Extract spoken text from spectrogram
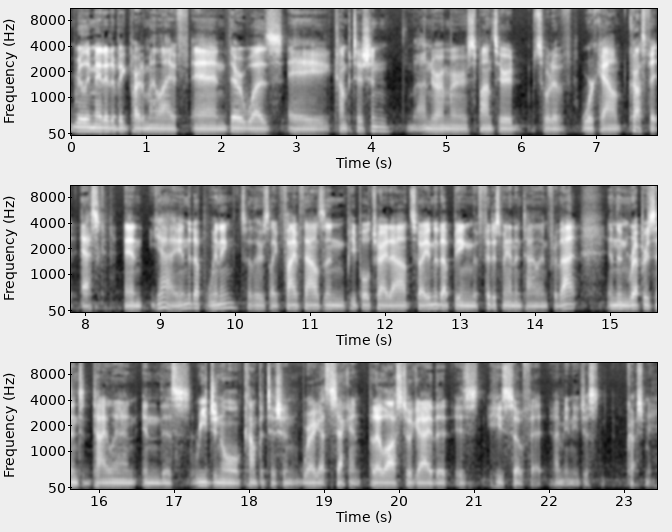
really made it a big part of my life. And there was a competition under Armour sponsored sort of workout, CrossFit esque. And yeah, I ended up winning. So there's like 5,000 people tried out. So I ended up being the fittest man in Thailand for that. And then represented Thailand in this regional competition where I got second. But I lost to a guy that is, he's so fit. I mean, he just crushed me.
